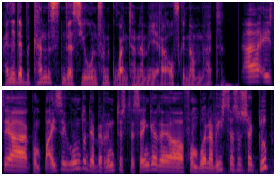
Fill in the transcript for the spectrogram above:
eine der bekanntesten Versionen von Guantanamera aufgenommen hat. Da ist der Compay Segundo, der berühmteste Sänger der vom Buena Vista Social Club.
